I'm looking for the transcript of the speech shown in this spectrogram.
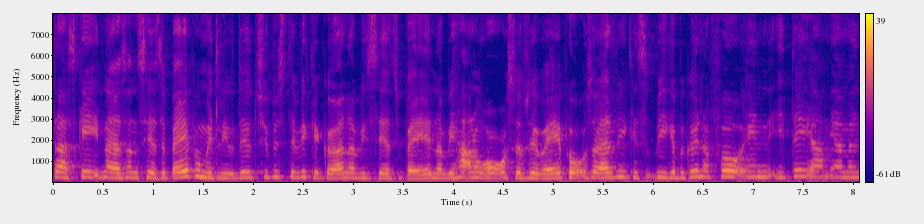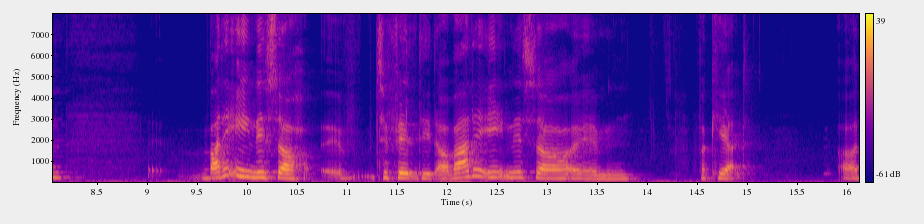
der er sket, når jeg sådan ser tilbage på mit liv, det er jo typisk det, vi kan gøre, når vi ser tilbage. Når vi har nogle år at se tilbage på, så er det, at vi kan, vi kan begynde at få en idé om, jamen, var det egentlig så øh, tilfældigt, og var det egentlig så øh, forkert? Og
